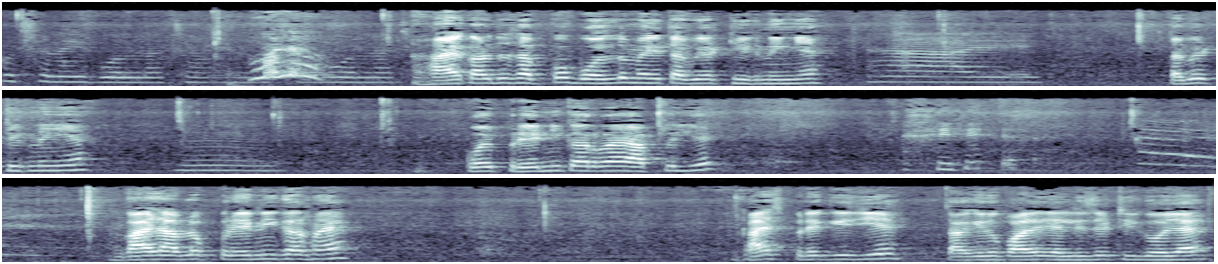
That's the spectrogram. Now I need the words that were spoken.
कुछ नहीं बोलना चाहूँगी। बोलो। बोलना हाय कर दो सबको बोल दो मेरी तबीयत ठीक नहीं है। हाय। तबीयत ठीक नहीं है? हम्म। कोई प्रे नहीं कर रहा है आपके लिए? गाइस आप लोग प्रे नहीं कर रहे हैं। गाइस प्रे कीजिए ताकि रूपाली जल्दी से ठीक हो जाए।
